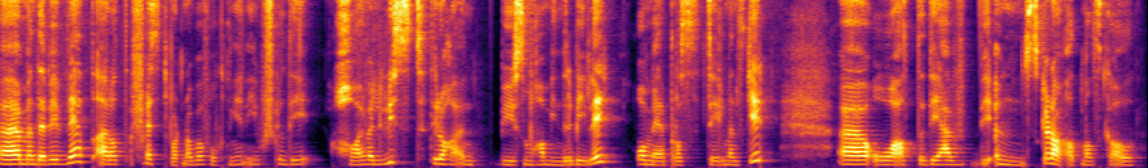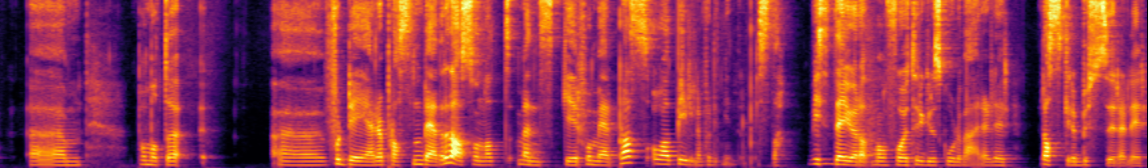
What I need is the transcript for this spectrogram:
Eh, Men det vi vet, er at flesteparten av befolkningen i Oslo de har veldig lyst til å ha en by som har mindre biler og mer plass til mennesker. Eh, Og at de, er, de ønsker da at man skal eh, på en måte eh, fordele plassen bedre, da, sånn at mennesker får mer plass, og at bilene får litt mindre plass. da. Hvis det gjør at man får tryggere skolevær, eller raskere busser, eller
